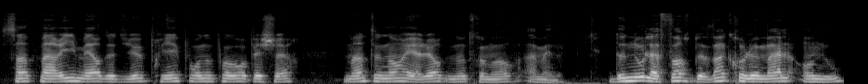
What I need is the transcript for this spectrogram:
Sainte Marie, Mère de Dieu, priez pour nous pauvres pécheurs, maintenant et à l'heure de notre mort. Amen. Donne-nous la force de vaincre le mal en nous,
